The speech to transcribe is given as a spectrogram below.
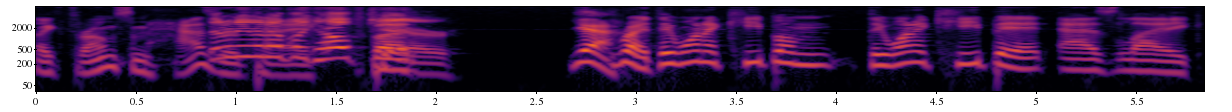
like throw them some hazard. They don't even have like health care. Yeah, Right. They want to keep them. They want to keep it as like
